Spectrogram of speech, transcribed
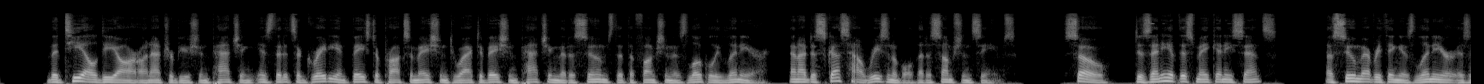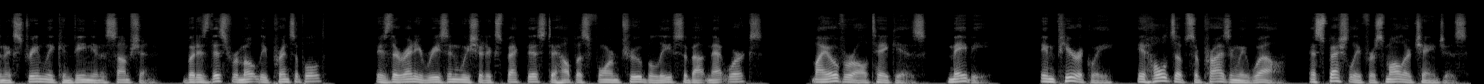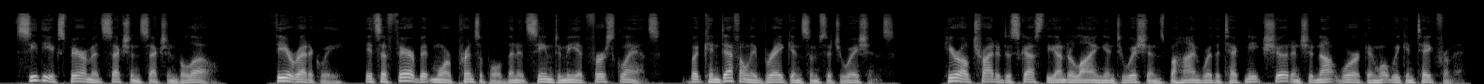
The TLDR on attribution patching is that it's a gradient based approximation to activation patching that assumes that the function is locally linear, and I discuss how reasonable that assumption seems. So, does any of this make any sense? Assume everything is linear is an extremely convenient assumption, but is this remotely principled? Is there any reason we should expect this to help us form true beliefs about networks? My overall take is maybe. Empirically, it holds up surprisingly well, especially for smaller changes. See the experiment section section below. Theoretically, it's a fair bit more principled than it seemed to me at first glance, but can definitely break in some situations. Here I'll try to discuss the underlying intuitions behind where the technique should and should not work and what we can take from it.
